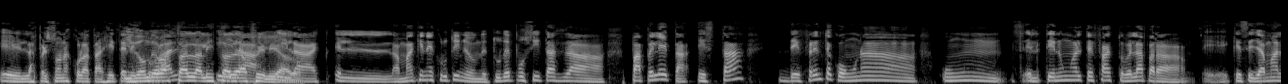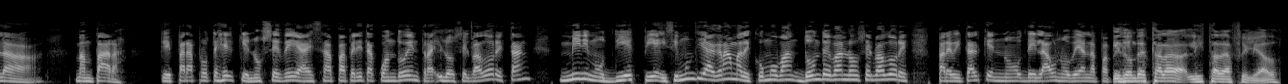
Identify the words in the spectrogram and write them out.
eh, las personas con la tarjeta ¿Y dónde va a estar la lista de la- afiliados? y la, el- la máquina de escrutinio donde tú depositas la papeleta está de frente con una un tiene un artefacto verdad para eh, que se llama la mampara que es para proteger que no se vea esa papeleta cuando entra y los observadores están mínimo 10 pies. Hicimos un diagrama de cómo van, dónde van los observadores para evitar que no de lado no vean la ¿Y papeleta. dónde está la lista de afiliados?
